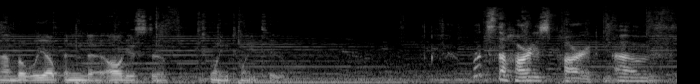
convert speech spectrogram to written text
um, but we opened uh, August of 2022. What's the hardest part of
